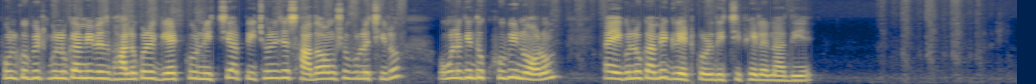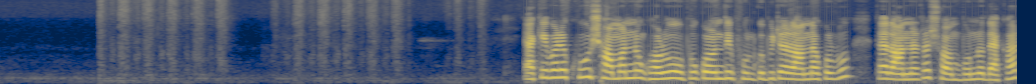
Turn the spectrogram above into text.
ফুলকপিগুলোকে আমি বেশ ভালো করে গ্রেট করে নিচ্ছি। আর পিছনে যে সাদা অংশগুলো ছিল, ওগুলো কিন্তু খুবই নরম। তাই এগুলোকে আমি গ্রেট করে দিচ্ছি ফেলে না দিয়ে। একেবারে খুব সামান্য ঘরোয়া উপকরণ দিয়ে ফুলকপিটা রান্না করব। তাই রান্নাটা সম্পূর্ণ দেখার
